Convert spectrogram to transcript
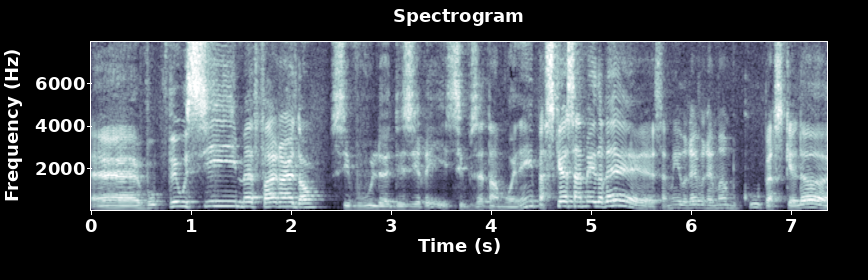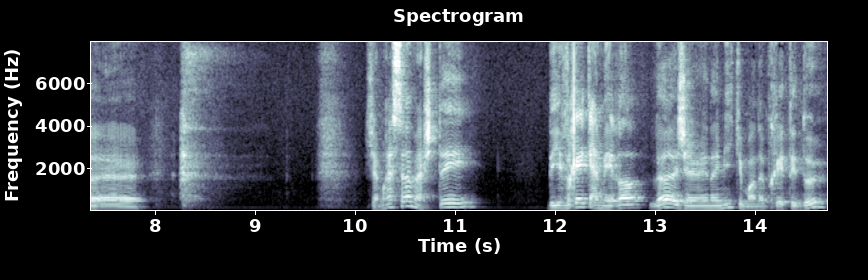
Euh, vous pouvez aussi me faire un don si vous le désirez si vous êtes en moyen parce que ça m'aiderait, ça m'aiderait vraiment beaucoup parce que là euh, j'aimerais ça m'acheter des vraies caméras. Là, j'ai un ami qui m'en a prêté deux.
